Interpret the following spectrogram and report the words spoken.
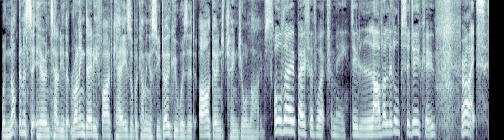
We're not going to sit here and tell you that running daily 5Ks or becoming a Sudoku wizard are going to change your lives. Although both have worked for me. Do love a little Sudoku. Right.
